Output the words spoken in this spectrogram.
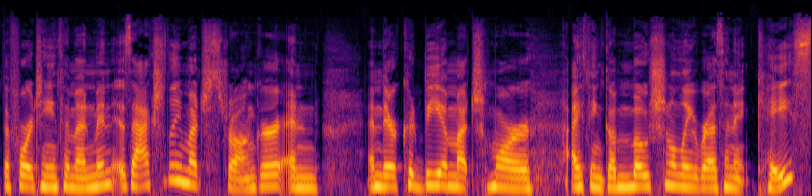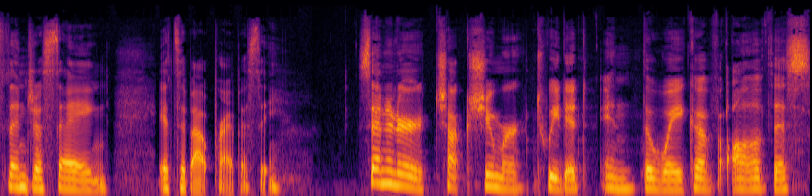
the 14th Amendment is actually much stronger and and there could be a much more, I think, emotionally resonant case than just saying it's about privacy. Senator Chuck Schumer tweeted in the wake of all of this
